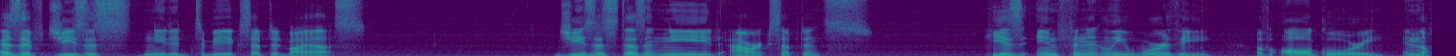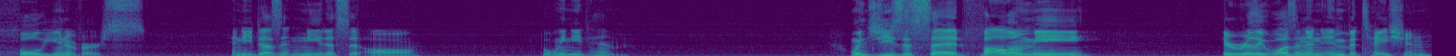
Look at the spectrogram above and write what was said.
as if Jesus needed to be accepted by us. Jesus doesn't need our acceptance. He is infinitely worthy of all glory in the whole universe, and He doesn't need us at all, but we need Him. When Jesus said, Follow me, it really wasn't an invitation.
